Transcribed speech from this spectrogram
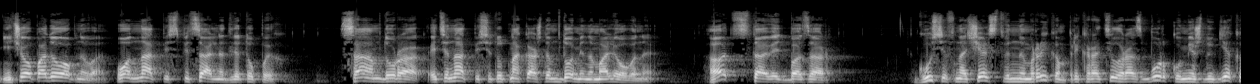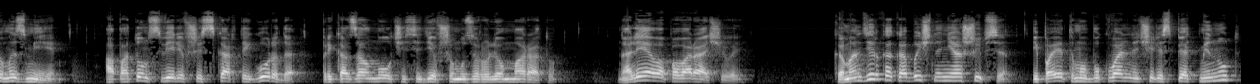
«Ничего подобного. Он надпись специально для тупых». «Сам дурак. Эти надписи тут на каждом доме намалеваны». «Отставить базар!» Гусев начальственным рыком прекратил разборку между Геком и Змеем, а потом, сверившись с картой города, приказал молча сидевшему за рулем Марату. «Налево поворачивай!» Командир, как обычно, не ошибся, и поэтому буквально через пять минут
